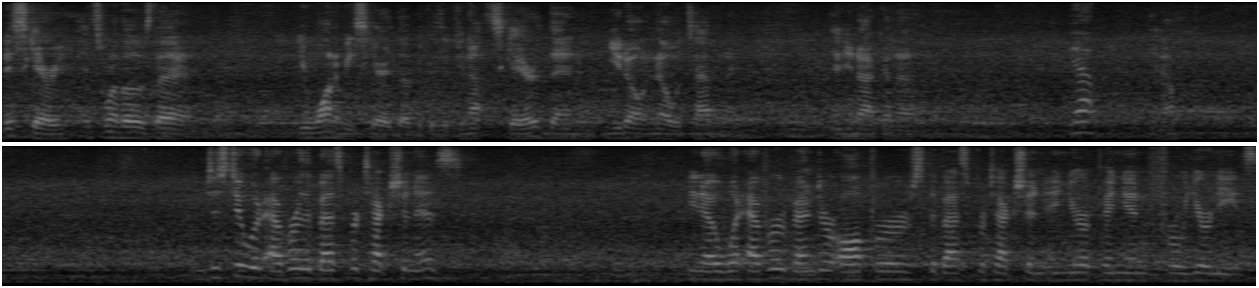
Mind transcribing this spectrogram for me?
It is scary. It's one of those that you want to be scared though, because if you're not scared, then you don't know what's happening, and you're not gonna, Yeah. you know. Just do whatever the best protection is. You know, whatever vendor offers the best protection, in your opinion, for your needs.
